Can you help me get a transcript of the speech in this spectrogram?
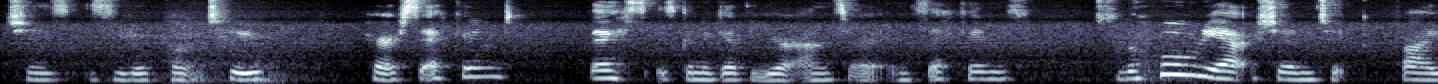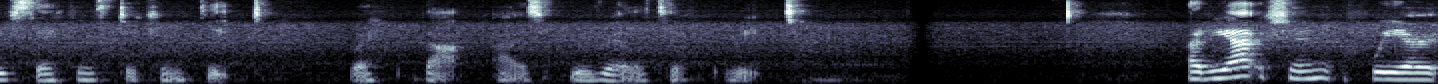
which is 0.2 per second. This is going to give you your answer in seconds. So the whole reaction took 5 seconds to complete with that as your relative rate. A reaction where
